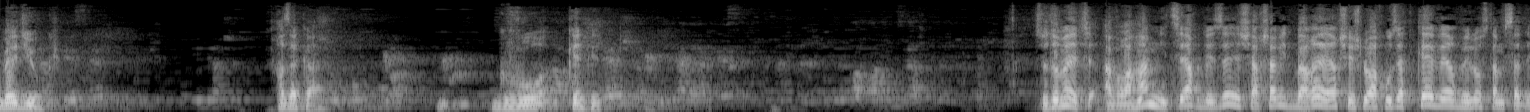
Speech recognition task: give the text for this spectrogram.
בדיוק. חזקה. גבור, כן, כן. זאת אומרת, אברהם ניצח בזה שעכשיו התברר שיש לו אחוזת קבר ולא סתם שדה.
